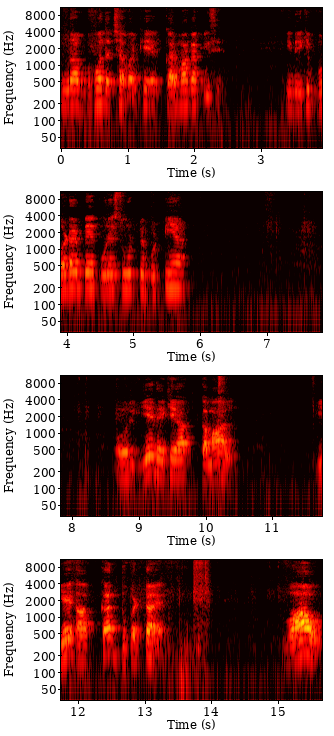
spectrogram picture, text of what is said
पूरा बहुत अच्छा वर्क है, कर्मा का पीस है। ये देखिए बॉर्डर पे, पूरे सूट पे बुट्टियाँ। और ये देखिए आप, कमाल। ये आपका दुपट्टा है। वाओ,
